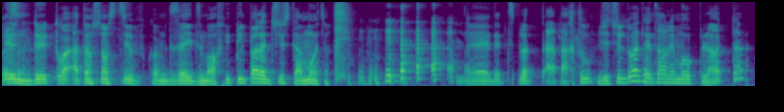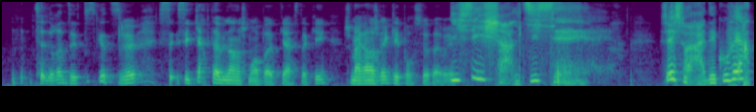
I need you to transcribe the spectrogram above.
Ça- Une, deux, trois. Attention, Steve, comme disait Eddie Murphy. Pile pas là-dessus, c'est à moi, ça. Ouais, des petits plots partout. J'ai-tu le droit de dire les mots plot? Tu as le droit de dire tout ce que tu veux. C'est carte blanche, mon podcast, ok? Je m'arrangerai avec les poursuites après. Ici Charles Tisser. Ce soir à découverte,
